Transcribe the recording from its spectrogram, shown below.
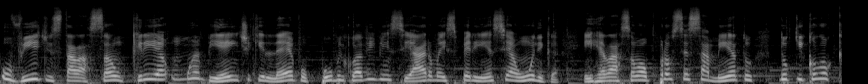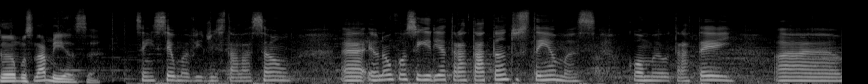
o vídeo instalação cria um ambiente que leva o público a vivenciar uma experiência única em relação ao processamento do que colocamos na mesa. Sem ser uma vídeo instalação, uh, eu não conseguiria tratar tantos temas como eu tratei ah,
